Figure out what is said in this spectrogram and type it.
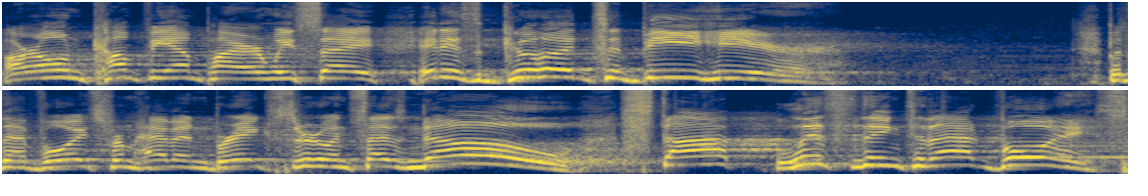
our own comfy empire, and we say, It is good to be here. But that voice from heaven breaks through and says, No, stop listening to that voice.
